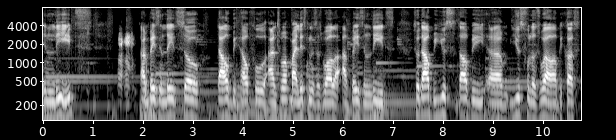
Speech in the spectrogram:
in Leeds. Mm-hmm. I'm based in Leeds, so that will be helpful. And some of my listeners as well are, are based in Leeds, so that'll be use that'll be um, useful as well because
